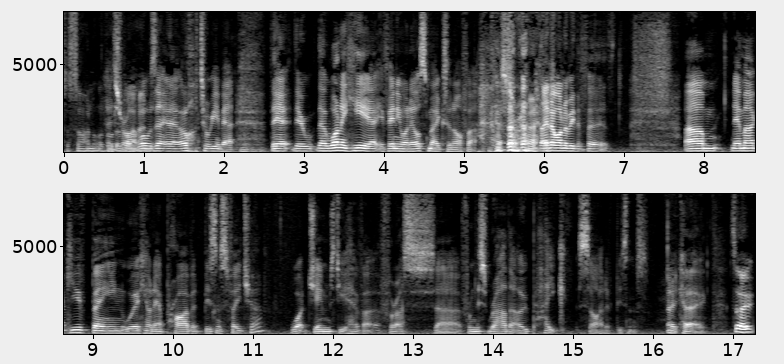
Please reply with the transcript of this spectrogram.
To sign on That's right. What was that uh, talking about? They they they want to hear if anyone else makes an offer. That's Right. they don't want to be the first. Um, now, Mark, you've been working on our private business feature. What gems do you have uh, for us uh, from this rather opaque side of business? Okay, so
